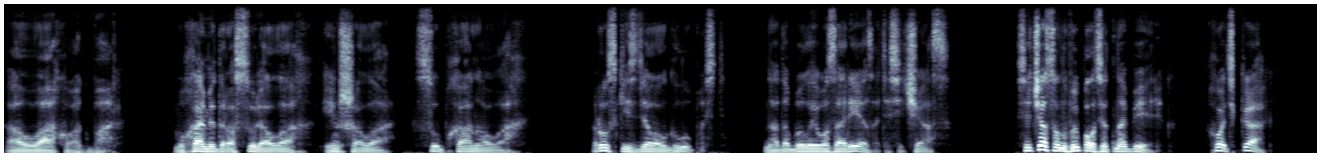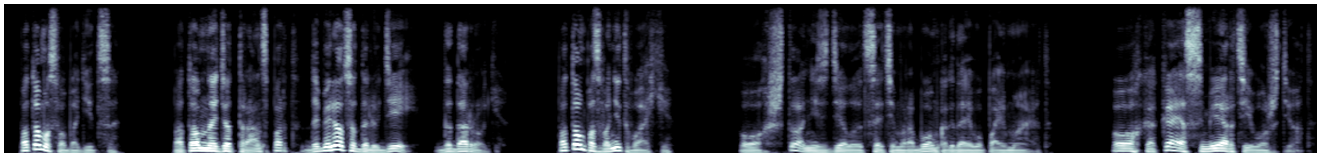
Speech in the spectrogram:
Аллаху Акбар. Мухаммед Расуль Аллах, иншаллах, субхан Аллах. Русский сделал глупость. Надо было его зарезать, а сейчас... Сейчас он выползет на берег. Хоть как. Потом освободится. Потом найдет транспорт, доберется до людей, до дороги. Потом позвонит Вахе. Ох, что они сделают с этим рабом, когда его поймают. Ох, какая смерть его ждет.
